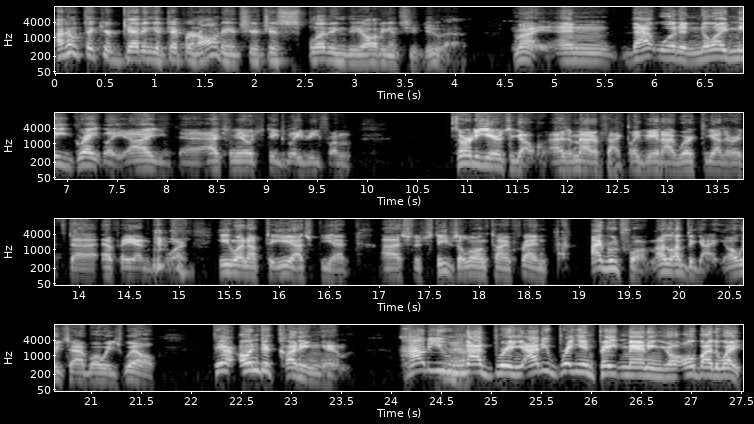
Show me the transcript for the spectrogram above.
I don't think you're getting a different audience. You're just splitting the audience you do have. Right. And that would annoy me greatly. I uh, actually know Steve Levy from 30 years ago, as a matter of fact. Levy and I worked together at uh, FAN before he went up to ESPN. Uh, so Steve's a longtime friend. I root for him. I love the guy. Always have, always will. They're undercutting him. How do you yeah. not bring? How do you bring in Peyton Manning and go? Oh, by the way,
